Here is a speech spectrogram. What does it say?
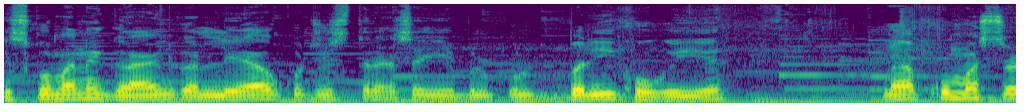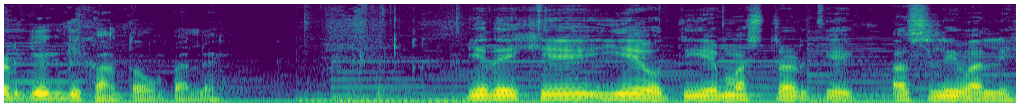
इसको मैंने ग्राइंड कर लिया है और कुछ इस तरह से ये बिल्कुल बारीक हो गई है। मैं आपको मस्टर्ड केक दिखाता हूँ पहले। ये देखिए, ये होती है मस्टर्ड केक असली वाली।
